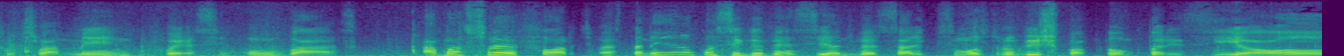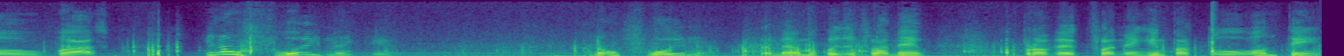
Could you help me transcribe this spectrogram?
Foi o Flamengo, foi assim com o Vasco. Amassou é forte, mas também não conseguiu vencer o adversário que se mostrou bicho papão, que parecia, ó, o Vasco. E não foi, né? Que não foi, né? Da mesma coisa o Flamengo. A prova é que o Flamengo empatou ontem,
